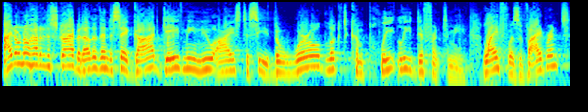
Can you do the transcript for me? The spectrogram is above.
I don't know how to describe it other than to say God gave me new eyes to see. The world looked completely different to me. Life was vibrant,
